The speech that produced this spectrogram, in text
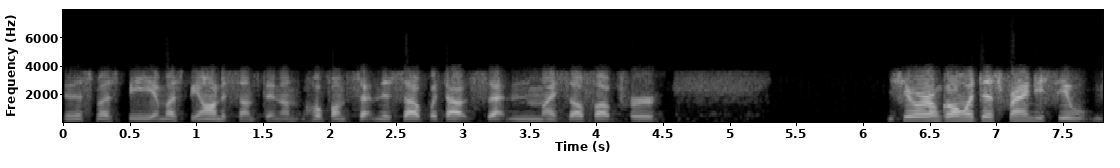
then this must be it must be onto something. I hope I'm setting this up without setting myself up for. You see where I'm going with this, friend? You see you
